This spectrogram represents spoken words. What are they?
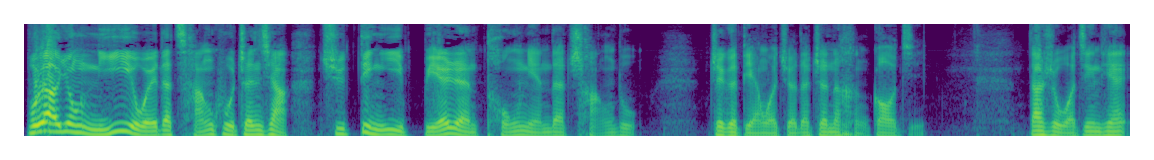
不要用你以为的残酷真相去定义别人童年的长度。这个点我觉得真的很高级，但是我今天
